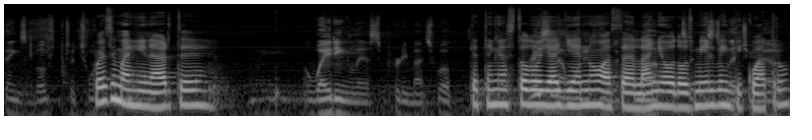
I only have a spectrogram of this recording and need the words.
things booked to twenty, Puedes imaginarte a que tengas todo ya lleno hasta el año up to- is to let you 2024.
